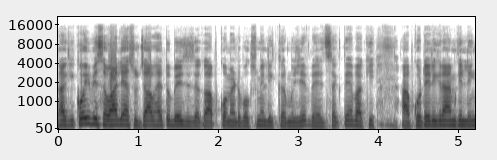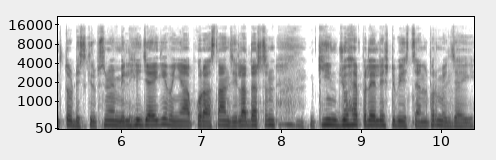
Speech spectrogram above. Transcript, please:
बाकी कोई भी सवाल या सुझाव है तो बेझिझक आप कमेंट बॉक्स में लिख मुझे भेज सकते हैं। बाकी आपको टेलीग्राम की लिंक तो डिस्क्रिप्शन में मिल ही जाएगी, वहीं आपको राजस्थान जिला दर्शन की जो है प्ले भी इस चैनल पर मिल जाएगी।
